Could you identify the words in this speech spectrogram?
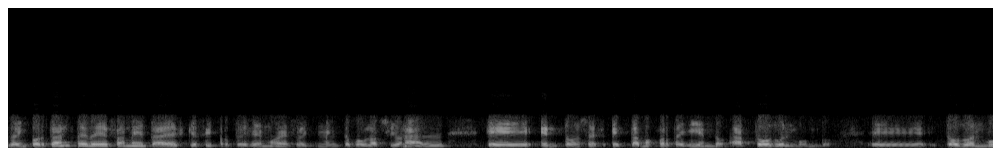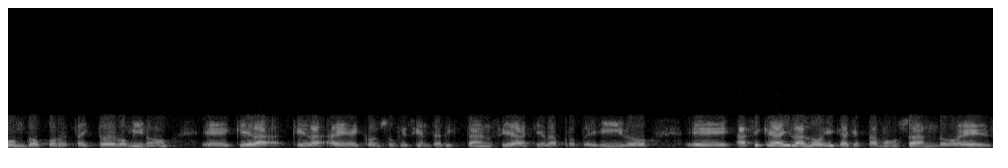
Lo importante de esa meta es que si protegemos el segmento poblacional, eh, entonces estamos protegiendo a todo el mundo. Eh, todo el mundo, por efecto de dominó, eh, queda, queda eh, con suficiente distancia, queda protegido. así que ahí la lógica que estamos usando es,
